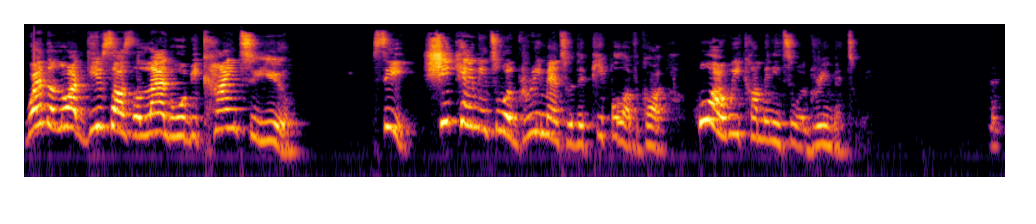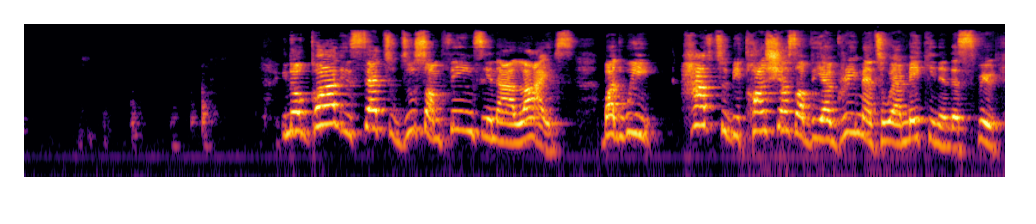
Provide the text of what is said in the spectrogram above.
When the Lord gives us the land, we'll be kind to you. See, she came into agreement with the people of God. Who are we coming into agreement with? You know, God is said to do some things in our lives, but we have to be conscious of the agreement we are making in the spirit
